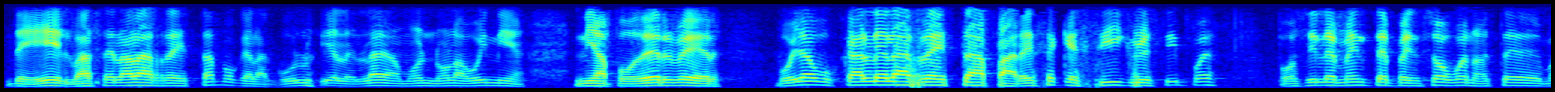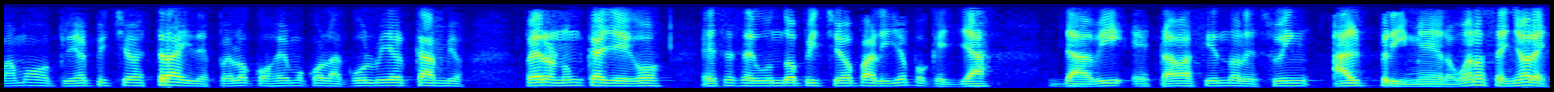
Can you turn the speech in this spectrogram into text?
de él va a ser a la resta, porque la curva y el slide, amor, no la voy ni a, ni a poder ver, voy a buscarle la resta, parece que sí, sí, pues, posiblemente pensó, bueno, este, vamos, el primer picheo strike, después lo cogemos con la curva y el cambio, pero nunca llegó ese segundo picheo palillo porque ya David estaba haciéndole swing al primero. Bueno, señores,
